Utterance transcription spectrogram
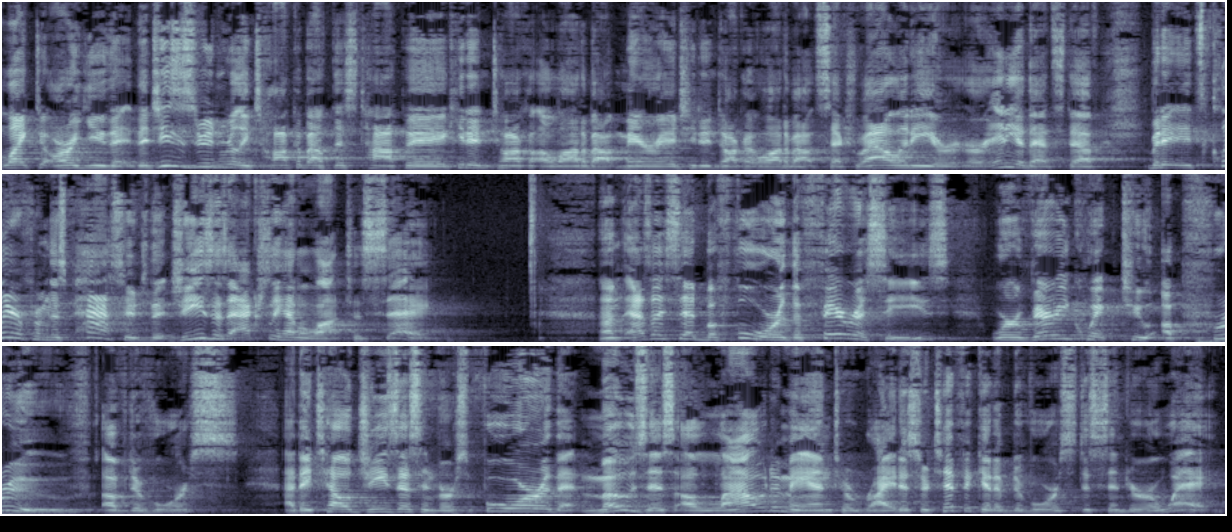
like to argue that, that Jesus didn't really talk about this topic. He didn't talk a lot about marriage. He didn't talk a lot about sexuality or, or any of that stuff. But it, it's clear from this passage that Jesus actually had a lot to say. Um, as I said before, the Pharisees were very quick to approve of divorce. Uh, they tell Jesus in verse 4 that Moses allowed a man to write a certificate of divorce to send her away.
